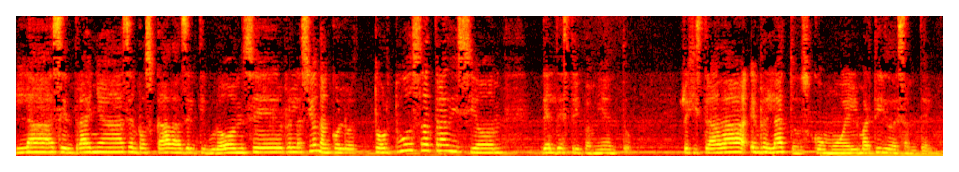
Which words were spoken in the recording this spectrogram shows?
las entrañas enroscadas del tiburón se relacionan con la tortuosa tradición del destripamiento, registrada en relatos como el martirio de San Telmo.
